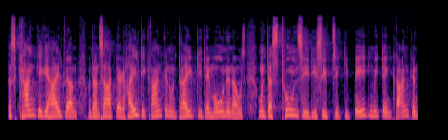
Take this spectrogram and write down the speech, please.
dass Kranke geheilt werden. Und dann sagt er, heilt die Kranken und treibt die Dämonen aus. Und das tun sie, die 70. Die beten mit den Kranken,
